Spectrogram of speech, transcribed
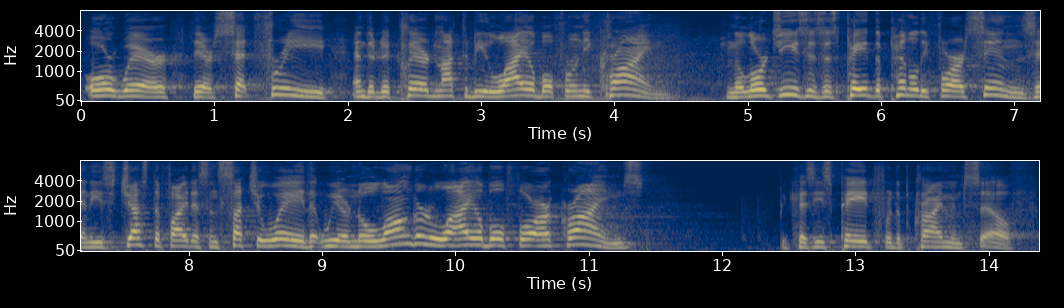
or where they are set free and they're declared not to be liable for any crime. And the Lord Jesus has paid the penalty for our sins, and He's justified us in such a way that we are no longer liable for our crimes because he's paid for the crime himself.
